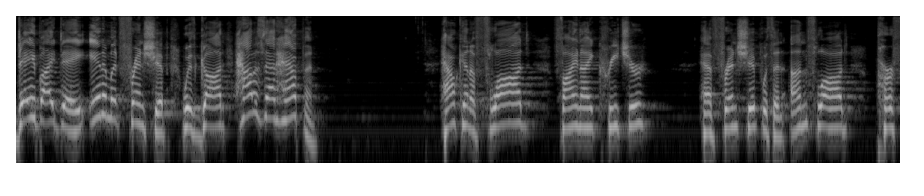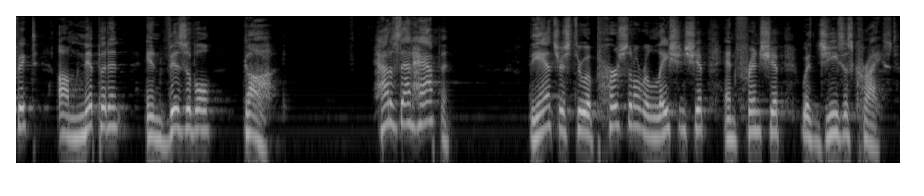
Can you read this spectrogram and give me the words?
day by day, intimate friendship with God, how does that happen? How can a flawed, finite creature have friendship with an unflawed, perfect, omnipotent, invisible God? How does that happen? The answer is through a personal relationship and friendship with Jesus Christ.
